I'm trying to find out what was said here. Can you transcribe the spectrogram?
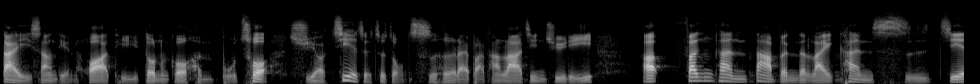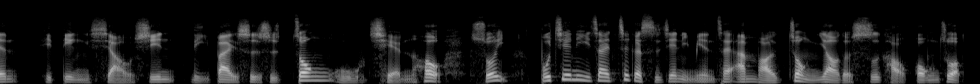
带上点话题，都能够很不错。需要借着这种吃喝来把它拉近距离。好，翻看大本的来看时间，一定小心，礼拜四是中午前后，所以不建议在这个时间里面再安排重要的思考工作。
